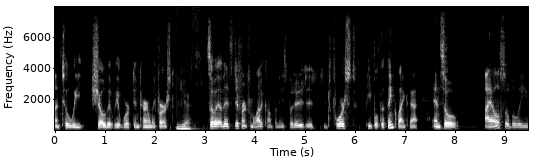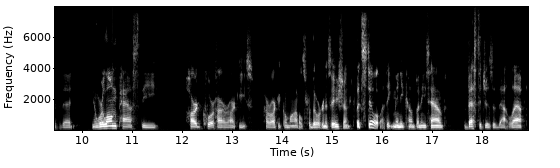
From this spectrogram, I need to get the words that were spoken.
until we show that it worked internally first. Yes. So it's different from a lot of companies, but it, it, it forced people to think like that. And so I also believe that you know we're long past the hardcore hierarchies, hierarchical models for the organization, but still, I think many companies have vestiges of that left.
